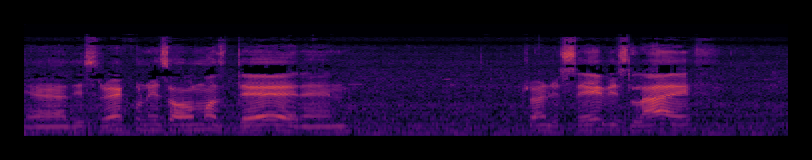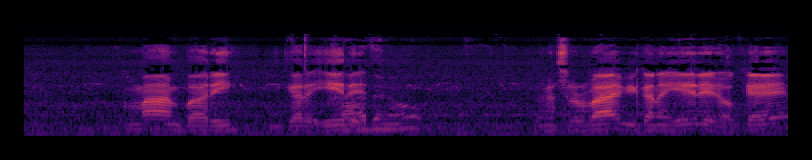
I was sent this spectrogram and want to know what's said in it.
Yeah, this raccoon is almost dead and trying to save his life. Come on, buddy. You gotta eat it. I don't know. You're gonna survive, you're gonna eat it, okay?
